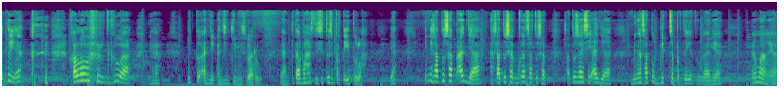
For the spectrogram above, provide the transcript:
itu ya. Kalau menurut gua ya itu anjing-anjing jenis baru. Yang kita bahas di situ seperti itulah ya. Ini satu set aja eh, satu set bukan satu set satu sesi aja dengan satu beat seperti itu kan ya. Memang ya.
